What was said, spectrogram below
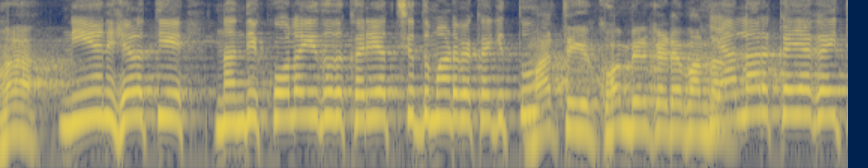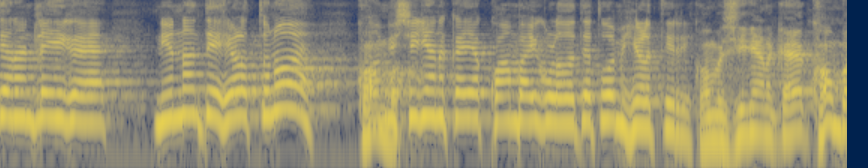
ಹಾ. ನೀ ಏನ್ ಹೇಳ್ತಿ ನಂದಿ ಕೋಲ ಇದ್ದದ ಕರಿ ಸಿದ್ಧ ಮಾಡ್ಬೇಕಾಗಿತ್ತು. ಮತ್ತೀಗ ಕೊಂಬಿನ ಕಡೆ ಬಂದ. ಎಲ್ಲಾರ ಕೈಯಾಗ ಐತೆ ನಂಟ್ಲೆ ಈಗ. ನಿನ್ನಂತೆ ಹೇಳ್ತನು ಕೊಂಬಿಸಿಗೇನ ಕೈಯಾಗ ಕೊಂಬಾಯಿಗಳದತ್ತೆ ಒಮ್ಮೆ ಹೇಳ್ತೀರಿ. ಕೊಂಬ ಸಿಗನ ಕೈಯಾಗ ಕೊಂಬ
